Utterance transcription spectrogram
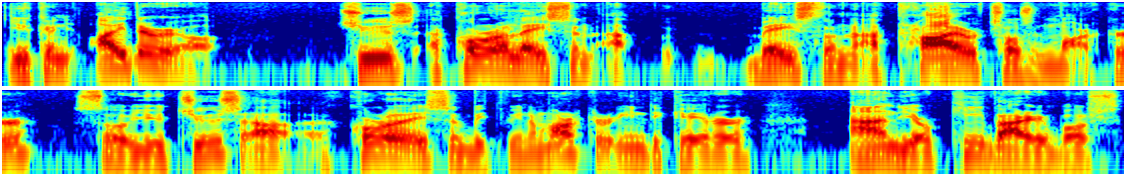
You can either uh, choose a correlation based on a prior chosen marker. So you choose a, correlation between a marker indicator and your key variables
